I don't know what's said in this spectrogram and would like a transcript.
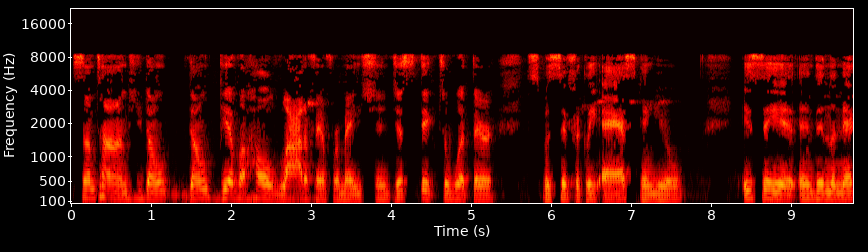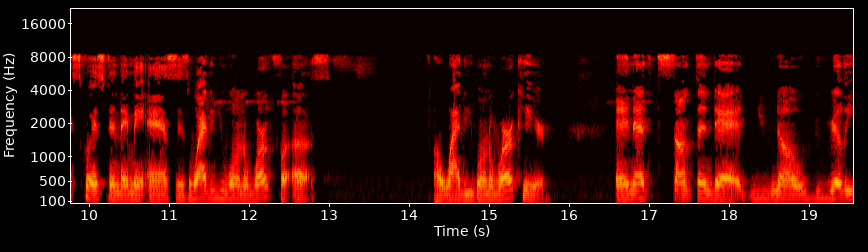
sometimes you don't don't give a whole lot of information. Just stick to what they're specifically asking you. It said, and then the next question they may ask is, why do you want to work for us? Or why do you want to work here? And that's something that, you know, you really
